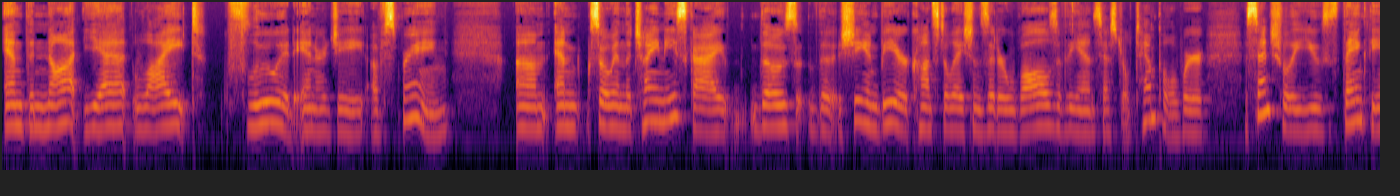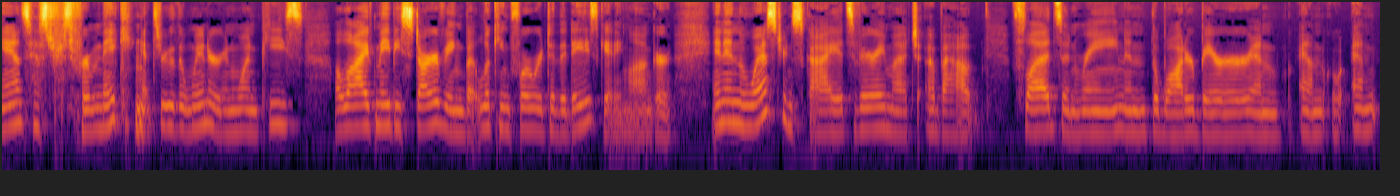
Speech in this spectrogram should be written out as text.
and the not yet light fluid energy of spring. Um, and so in the Chinese sky, those the Xi and Bi are constellations that are walls of the ancestral temple, where essentially you thank the ancestors for making it through the winter in one piece, alive, maybe starving, but looking forward to the days getting longer. And in the Western sky, it's very much about floods and rain and the water bearer and and and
